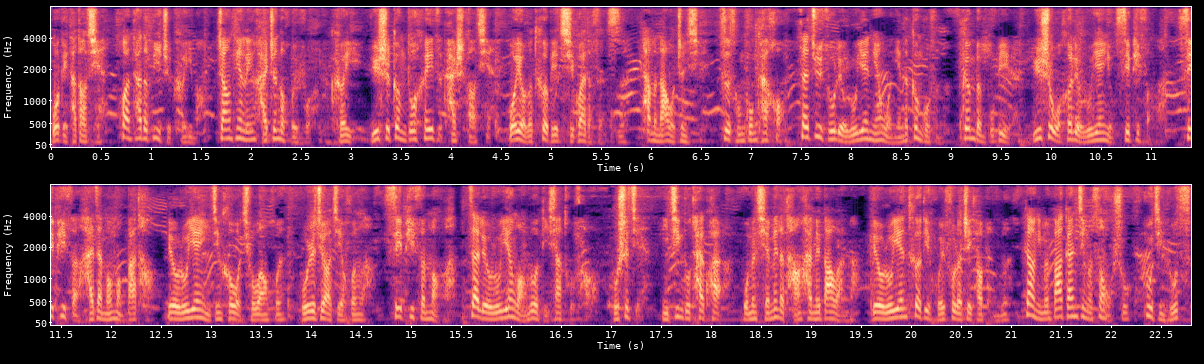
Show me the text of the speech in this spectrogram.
我给他道歉，换他的壁纸可以吗？张天林还真的回复了，可以。于是更多黑子开始道歉。我有了特别奇怪的粉丝，他们拿我镇邪。自从公开后，在剧组柳如烟撵我撵得更过分了，根本不避人。于是我和柳如烟有 CP 粉了，CP 粉还在猛猛扒糖。柳如烟已经和我求完婚，不日就要结婚了，CP 粉猛了，在柳如烟网络底下吐槽，不是姐，你进度太快了，我们前面的糖还没扒完呢。柳如烟特地回复了这条评论，让你们扒干净了算我输。不仅如此，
